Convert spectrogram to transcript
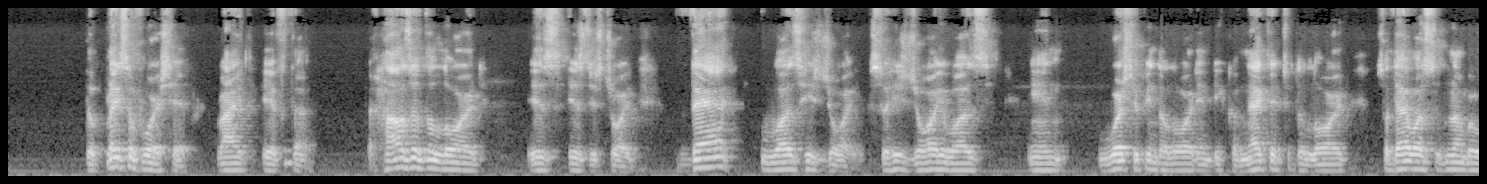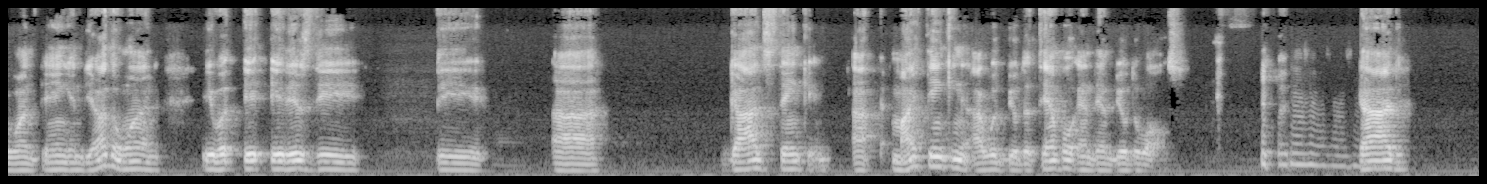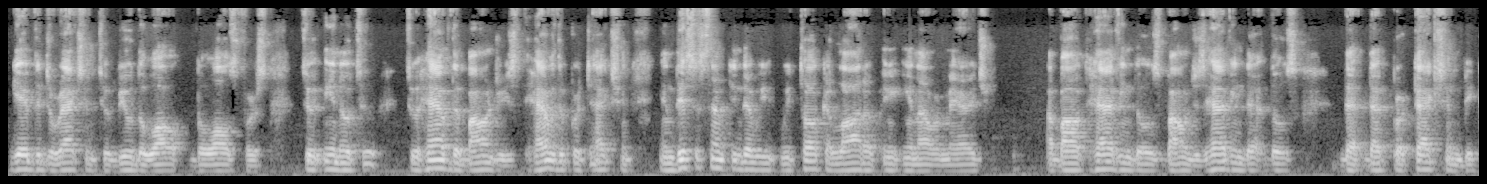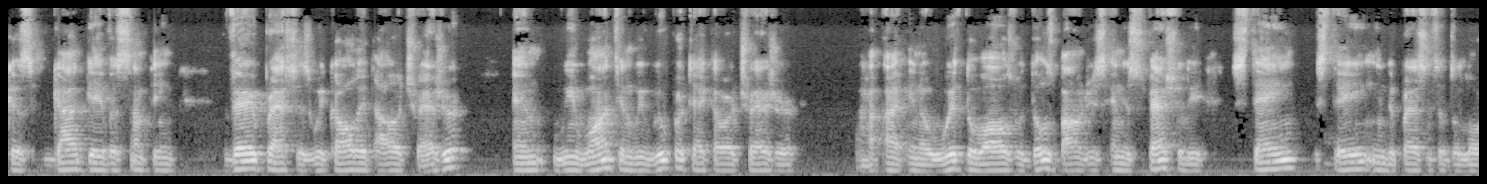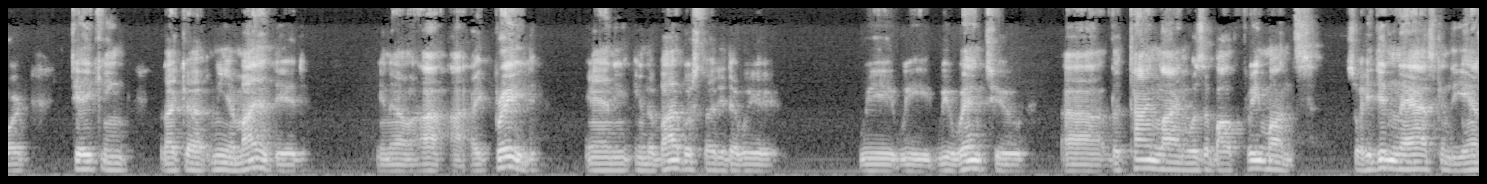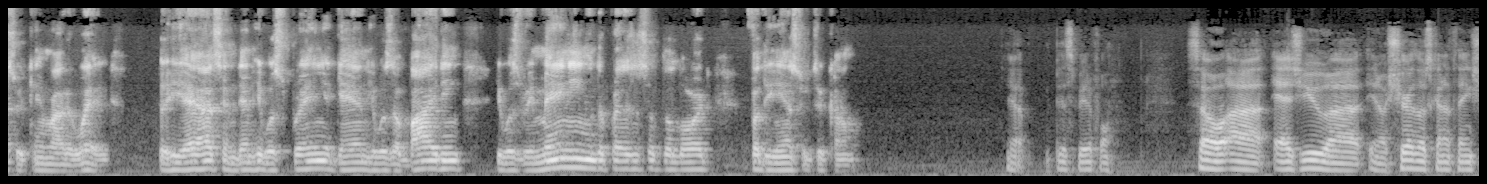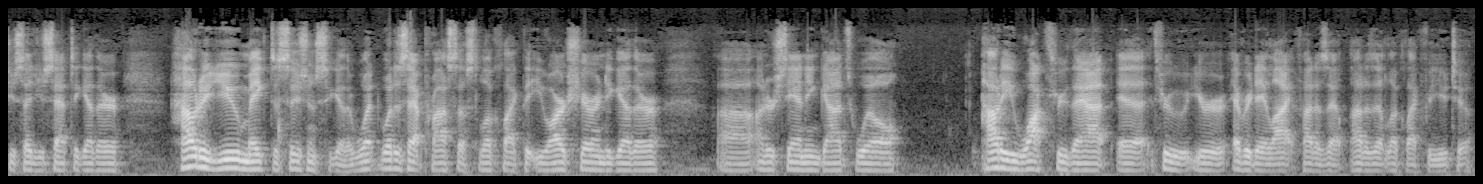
the place of worship, right, if the, the house of the Lord is is destroyed? That was his joy. So his joy was in worshiping the Lord and be connected to the Lord. So that was number one thing. And the other one, it, it, it is the the uh, God's thinking. Uh, my thinking, I would build a temple and then build the walls. God gave the direction to build the wall, the walls first. To you know, to to have the boundaries, have the protection. And this is something that we, we talk a lot of in, in our marriage about having those boundaries, having that those that that protection because God gave us something very precious. We call it our treasure, and we want and we will protect our treasure. Uh, uh, you know, with the walls, with those boundaries, and especially staying, staying in the presence of the Lord, taking like uh, Nehemiah did, you know, I, I prayed, and in, the Bible study that we we we we went to, uh, the timeline was about three months. So he didn't ask, and the answer came right away. So he asked, and then he was praying again. He was abiding. He was remaining in the presence of the Lord for the answer to come. Yeah, it's beautiful. So uh, as you uh, you know share those kind of things, you said you sat together how do you make decisions together? What what does that process look like that you are sharing together, uh, understanding God's will? How do you walk through that uh, through your everyday life? How does that how does that look like for you two?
